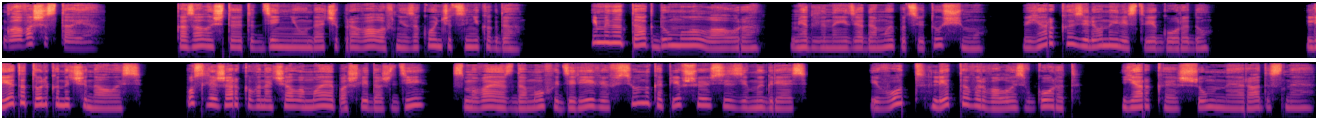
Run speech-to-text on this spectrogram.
Глава шестая. Казалось, что этот день неудач и провалов не закончится никогда. Именно так думала Лаура, медленно идя домой по цветущему, в ярко зеленой листве городу. Лето только начиналось. После жаркого начала мая пошли дожди, смывая с домов и деревьев всю накопившуюся с зимы грязь. И вот лето ворвалось в город, яркое, шумное, радостное.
